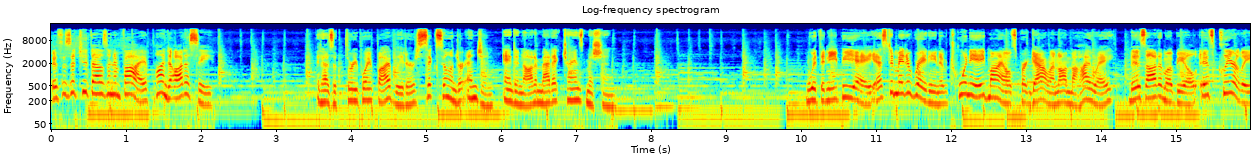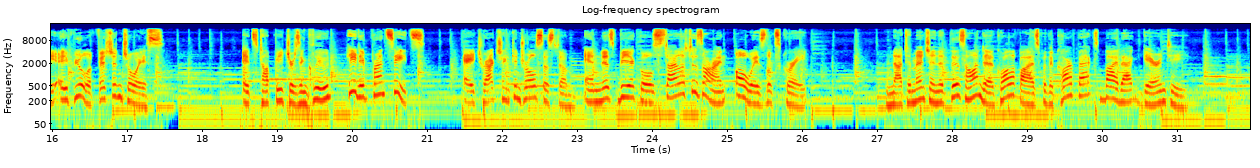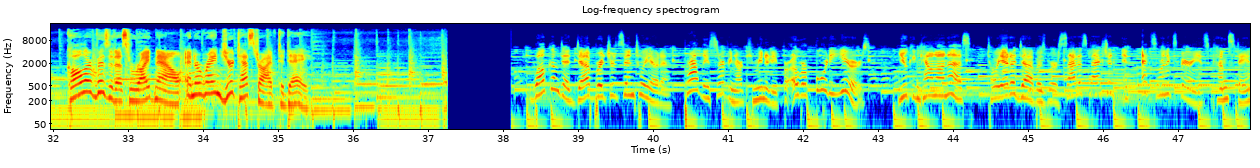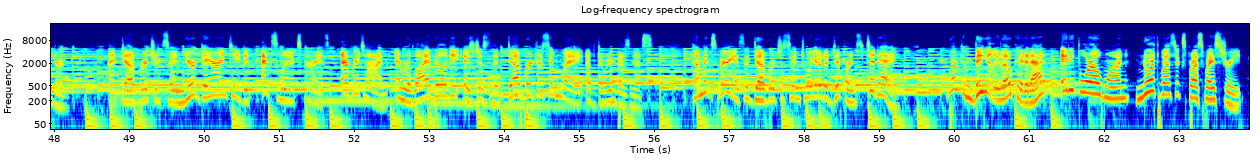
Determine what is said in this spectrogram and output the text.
This is a 2005 Honda Odyssey. It has a 3.5-liter six-cylinder engine and an automatic transmission. With an EPA estimated rating of 28 miles per gallon on the highway, this automobile is clearly a fuel-efficient choice. Its top features include heated front seats, a traction control system, and this vehicle's stylish design always looks great. Not to mention that this Honda qualifies for the Carfax buyback guarantee. Call or visit us right now and arrange your test drive today. Welcome to Dub Richardson Toyota, proudly serving our community for over 40 years. You can count on us. Toyota Dub is where satisfaction and excellent experience come standard. At Dub Richardson, you're guaranteed an excellent experience every time, and reliability is just the Dub Richardson way of doing business. Come experience the Dub Richardson Toyota difference today. We're conveniently located at 8401 Northwest Expressway Street.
